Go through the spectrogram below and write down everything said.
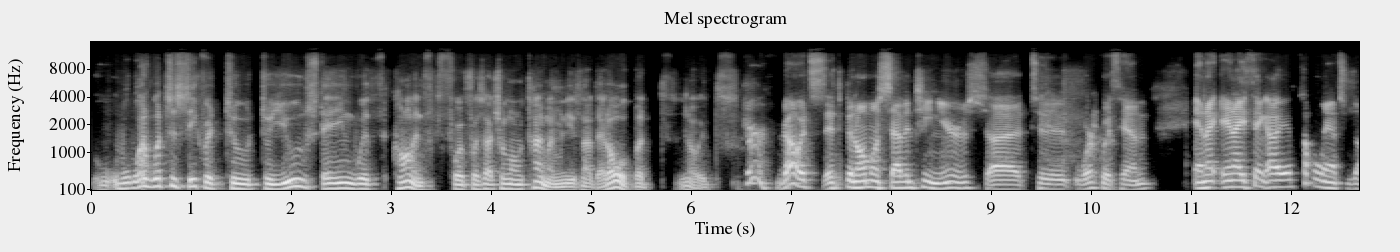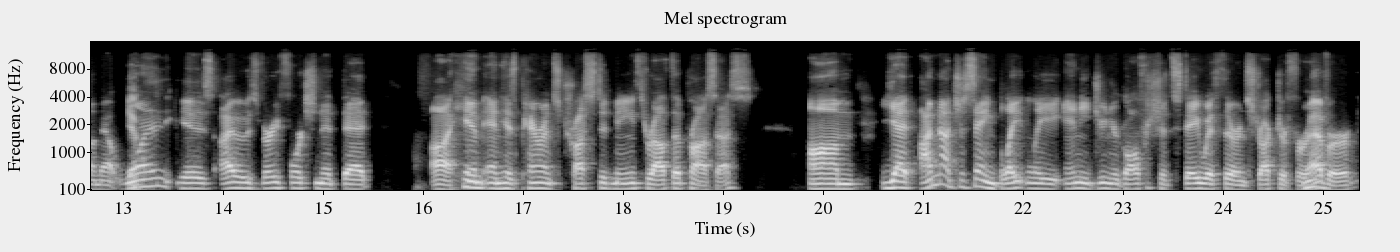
what what's the secret to to you staying with Collin for for such a long time? I mean, he's not that old, but you know, it's sure. No, it's it's been almost 17 years uh, to work with him, and I and I think I have a couple answers on that. Yep. One is I was very fortunate that uh, him and his parents trusted me throughout the process. Um, yet I'm not just saying blatantly any junior golfer should stay with their instructor mm-hmm. forever.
